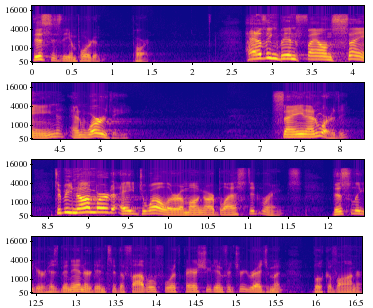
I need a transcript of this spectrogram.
this is the important part. Having been found sane and worthy, sane and worthy, to be numbered a dweller among our blasted ranks, this leader has been entered into the 504th Parachute Infantry Regiment Book of Honor.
